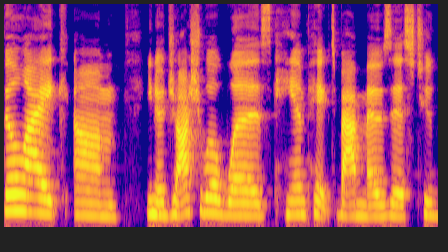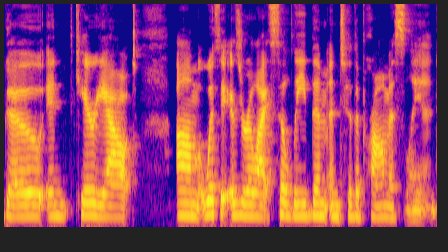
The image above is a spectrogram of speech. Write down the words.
feel like, um, you know, Joshua was handpicked by Moses to go and carry out um, with the Israelites to lead them into the promised land.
